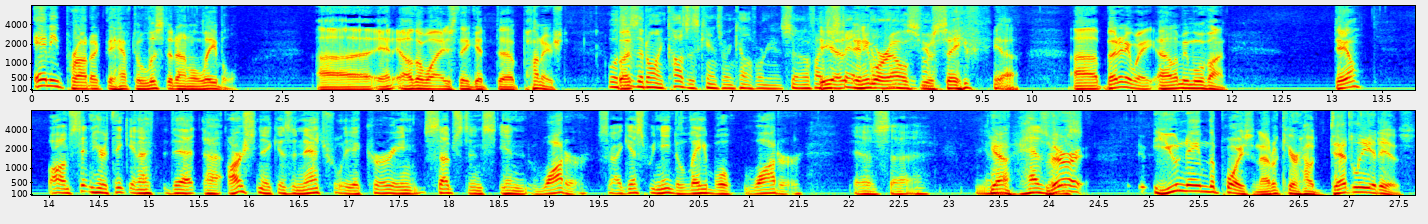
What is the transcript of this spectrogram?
any product, they have to list it on a label, uh, and otherwise they get uh, punished. Well, it says it only causes cancer in California. So if I just yeah, stay anywhere else you're safe. Yeah, uh, but anyway, uh, let me move on. Dale, Well, I'm sitting here thinking that uh, arsenic is a naturally occurring substance in water. So I guess we need to label water as uh, you know, yeah, hazardous. there are. You name the poison. I don't care how deadly it is.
